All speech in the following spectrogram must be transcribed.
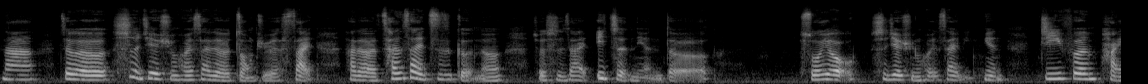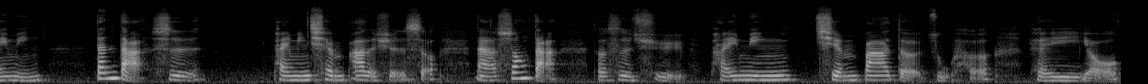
那这个世界巡回赛的总决赛，它的参赛资格呢，就是在一整年的所有世界巡回赛里面积分排名，单打是排名前八的选手，那双打都是取。排名前八的组合可以有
